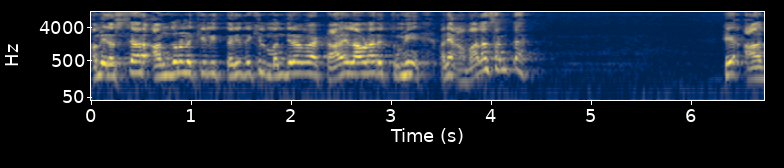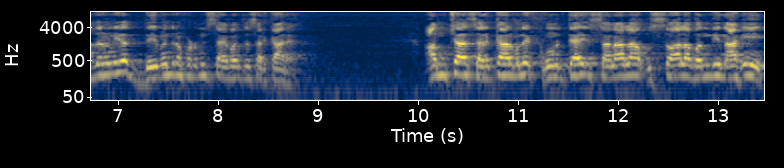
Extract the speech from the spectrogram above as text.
आम्ही रस्त्यावर आंदोलनं केली तरी देखील मंदिरांना टाळे लावणारे तुम्ही आणि आम्हाला सांगताय. हे आदरणीय देवेंद्र फडणवीस साहेबांचं सरकार आहे. आमच्या सरकारमध्ये कोणत्याही सणाला उत्सवाला बंदी नाही.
